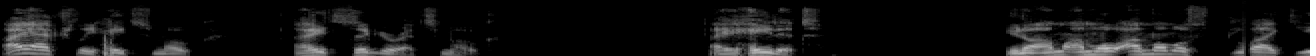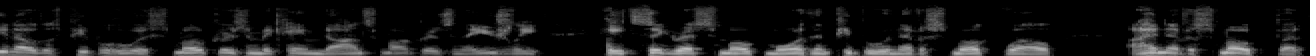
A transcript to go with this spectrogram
I actually hate smoke. I hate cigarette smoke. I hate it. You know, I'm, I'm I'm almost like you know those people who were smokers and became non-smokers, and they usually hate cigarette smoke more than people who never smoked. Well, I never smoked, but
